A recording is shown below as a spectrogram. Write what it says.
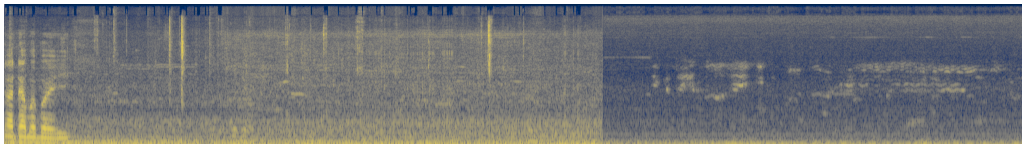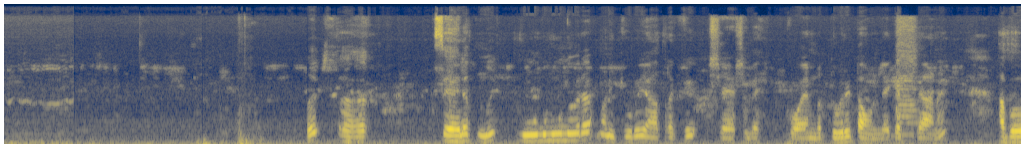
Tata bye bye. സേലത്ത് നിന്ന് മൂന്ന് മൂന്നര മണിക്കൂർ യാത്രയ്ക്ക് ശേഷം കോയമ്പത്തൂർ ടൗണിലേക്ക് എത്തുകയാണ് അപ്പോൾ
